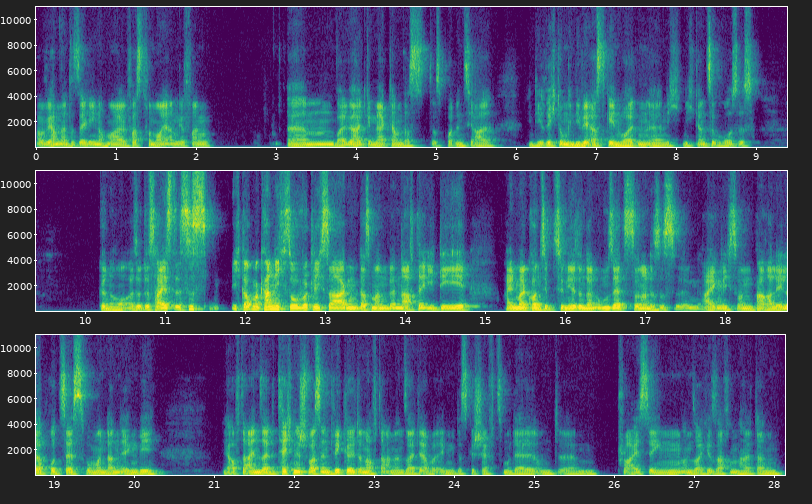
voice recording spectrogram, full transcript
Aber wir haben dann tatsächlich nochmal fast von neu angefangen, ähm, weil wir halt gemerkt haben, dass das Potenzial in die Richtung, in die wir erst gehen wollten, äh, nicht, nicht ganz so groß ist. Genau, also das heißt, es ist, ich glaube, man kann nicht so wirklich sagen, dass man nach der Idee einmal konzeptioniert und dann umsetzt, sondern das ist ähm, eigentlich so ein paralleler Prozess, wo man dann irgendwie ja auf der einen Seite technisch was entwickelt und auf der anderen Seite aber irgendwie das Geschäftsmodell und ähm, Pricing und solche Sachen halt dann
